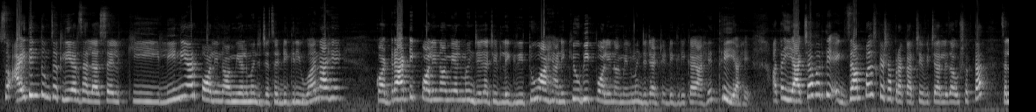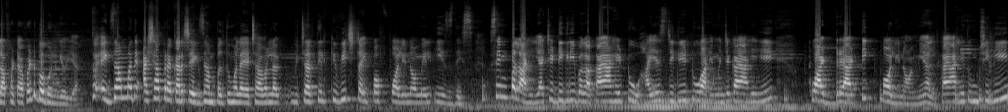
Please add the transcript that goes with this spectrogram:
so I think तुमचं क्लिअर झालं असेल की लिनियर पॉलिनॉमियल म्हणजे ज्याचं डिग्री वन आहे क्वाड्रॅटिक पॉलिनॉमियल म्हणजे ज्याची डिग्री टू आहे आणि क्युबिक पॉलिनॉमियल म्हणजे ज्याची डिग्री काय आहे? थ्री आहे. आता याच्यावरती एक्झाम्पल्स कशा प्रकारचे विचारले जाऊ शकतात? चला फटाफट बघून घेऊया. सो एक्झाममध्ये अशा प्रकारचे एक्झाम्पल तुम्हाला याच्यावरला विचारतील की which type of polynomial is this simple आहे. याची डिग्री बघा काय आहे? टू हायेस्ट डिग्री टू आहे. म्हणजे काय आहे ही? क्वाड्रॅटिक पॉलिनॉमियल काय आहे तुमची ही?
